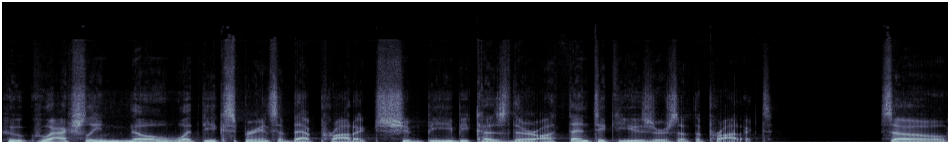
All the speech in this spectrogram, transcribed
who, who actually know what the experience of that product should be because they're authentic users of the product. So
